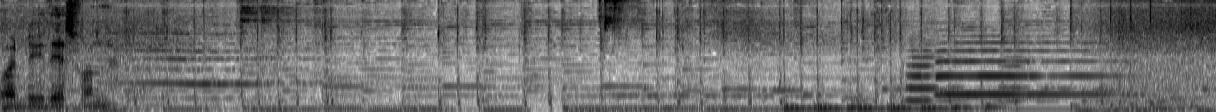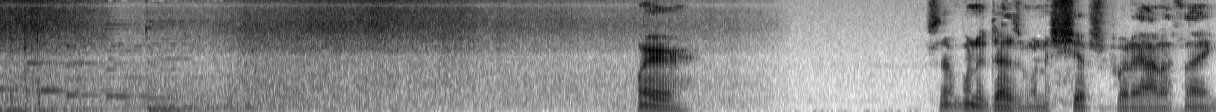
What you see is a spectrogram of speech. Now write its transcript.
Go and do this one. When it does when the ship's put out, I think.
